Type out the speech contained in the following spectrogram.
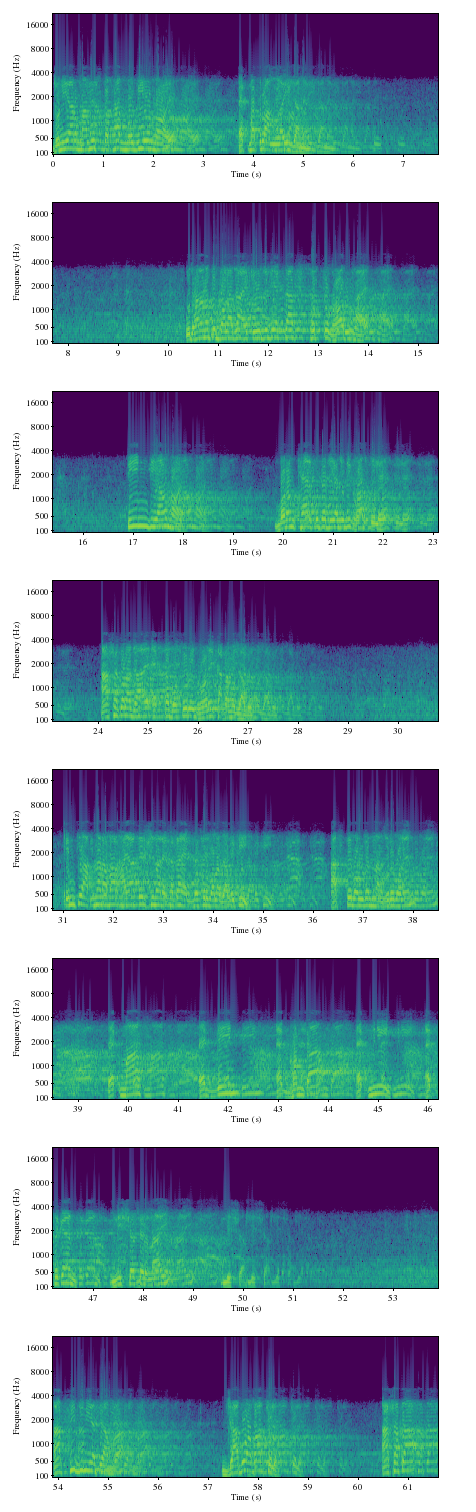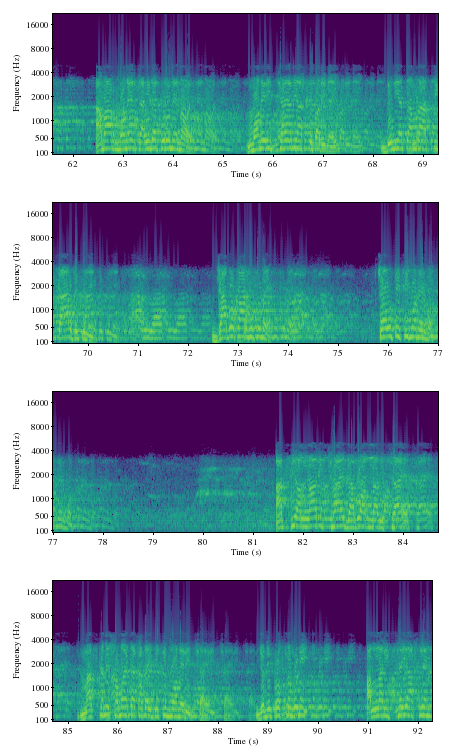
দুনিয়ার মানুষ তথা নবীও নয় একমাত্র আল্লাহ জানেন। উদাহরণত বলা যায়, কেউ যদি একটা ছোট্ট ঘর উঠায় তিন দিয়াও নয়, বরং খ্যার কুটে দিয়া যদি ঘর তুলে, আশা করা যায় একটা বছর ঘরে কাটানো যাবে। কিন্তু আপনার আমার হায়াতের সীমা রেখাটা এক বছর বলা যাবে কি? আসতে বলবেন না, জোরে বলেন। এক মাস একদিন এক ঘণ্টা, এক মিনিট, এক সেকেন্ড, নিঃশ্বাসের নাই, বিশ্বাস বিশ্বাস আজকে দুনিয়াতে আমরা যাব, আবার চলে চলে চলে। আশাটা আমার মনের চাহিদা পূরণে নয়। মনের ইচ্ছায় আমি আসতে পারি নাই। দুনিয়াতে আমরা আসছি কার হুকুমে? যাব কার হুকুমে? চলতেছি মনের মন আসছি আল্লাহর ইচ্ছায়, যাব আল্লাহর ইচ্ছায়। মাঝখানে সময়টা কাটাই কাটাইতেছি মনের ইচ্ছায়। যদি প্রশ্ন করি আল্লাহর ইচ্ছাই আসলেন,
